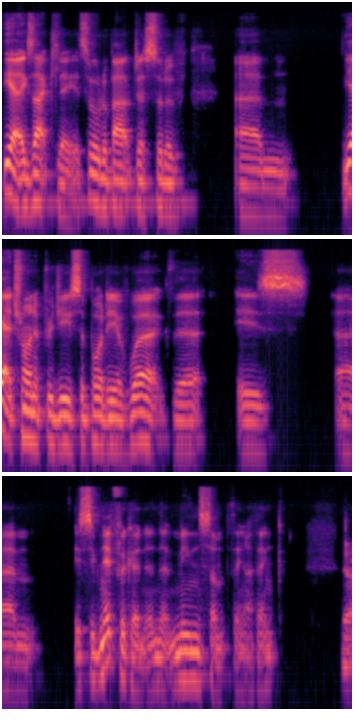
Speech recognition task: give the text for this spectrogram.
yeah, exactly. It's all about just sort of, um, yeah, trying to produce a body of work that is um, is significant and that means something. I think. Yeah,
